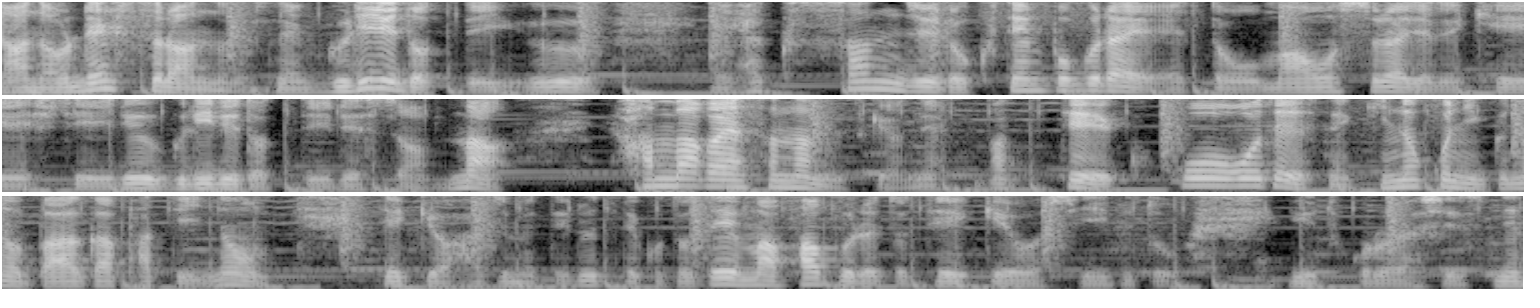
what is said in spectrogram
あの、レストランのですね、 Grill'd っていう、136店舗ぐらい、えっと、まあ、オーストラリアで経営している Grill'd っていうレストラン。まあ、ハンバーガー屋さんなんですけどね、あって、ここでですね、キノコ肉のバーガーパティの提供を始めてるってことで、まあ、 Fable と提携をしているというところらしいですね。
